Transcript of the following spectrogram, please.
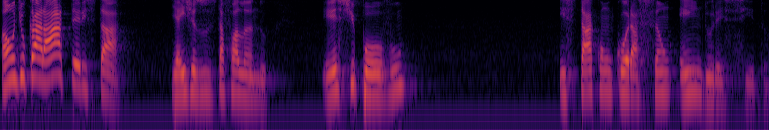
aonde o caráter está. E aí Jesus está falando: este povo está com o coração endurecido.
